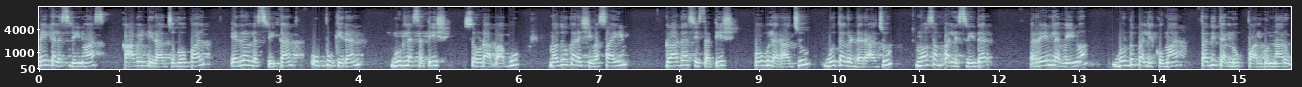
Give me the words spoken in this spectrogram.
మేకల శ్రీనివాస్ కావేటి రాజగోపాల్ ఎర్రోల శ్రీకాంత్ ఉప్పు కిరణ్ గుడ్ల సతీష్ సోడాబాబు మధుకర శివసాయి గాదాసి సతీష్ పోగుల రాజు బూతగడ్డ రాజు మోసంపల్లి శ్రీధర్ రేండ్ల వేణు బొడ్డుపల్లి కుమార్ తదితరులు పాల్గొన్నారు.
